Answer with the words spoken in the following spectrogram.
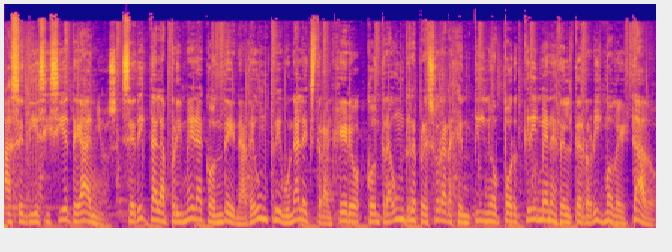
Hace 17 años se dicta la primera condena de un tribunal extranjero contra un represor argentino por crímenes del terrorismo de Estado,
